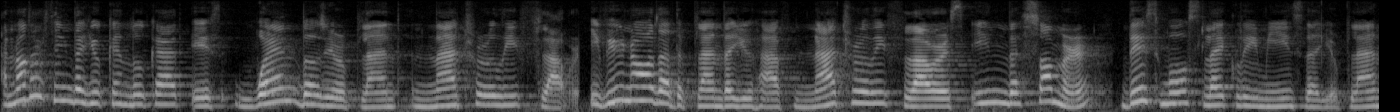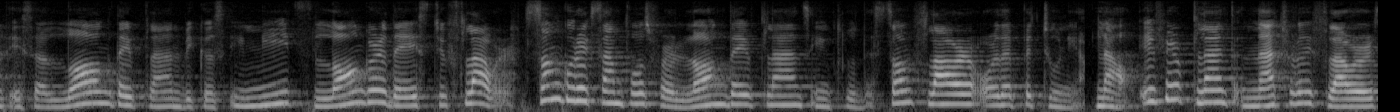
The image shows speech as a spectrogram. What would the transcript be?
Another thing that you can look at is when does your plant naturally flower. If you know that the plant that you have naturally flowers in the summer, this most likely means that your plant is a long day plant because it needs longer days to flower. Some good examples for long day plants include the sunflower or the petunia. Now, if your plant naturally flowers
